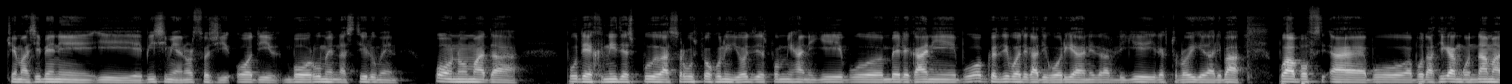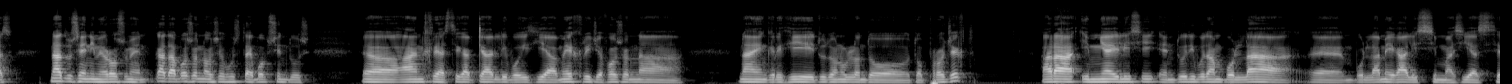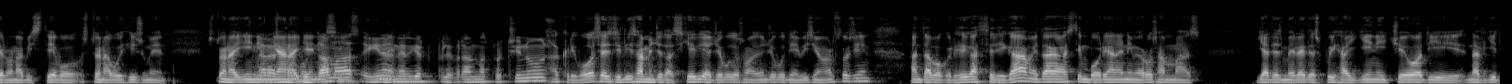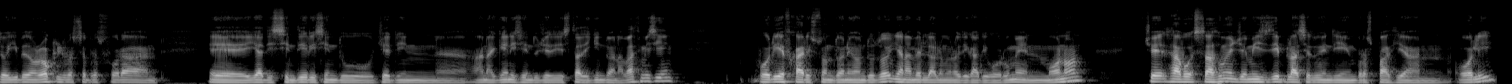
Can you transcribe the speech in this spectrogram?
Και μας είπε η, η επίσημη ανόρθωση ότι μπορούμε να στείλουμε ονόματα που τεχνίτες, που ανθρώπους που έχουν ιδιότητες, που μηχανικοί, που εμπερικάνοι, που οποιοδήποτε κατηγορία, υδραυλική, ηλεκτρολογική κτλ. Που, απο, ε, που αποταθήκαν κοντά μας να τους ενημερώσουμε κατά πόσο να τους έχουν στα υπόψη τους ε, αν χρειαστεί κάποια άλλη βοήθεια μέχρι και εφόσον να, να εγκριθεί τούτον ούλον το, το project. Άρα η μια λύση εν τούτη που ήταν πολλά, ε, πολλά μεγάλη σημασία θέλω να πιστεύω στο να βοηθήσουμε στο να γίνει Άρα μια στα αναγέννηση. κοντά μας, έγινε Ναι. ενέργεια από πλευράς μας προς τσίνους. Ακριβώς, ζητήσαμε και τα σχέδια και από το Σωματείο και από την επίσημη όρθωση. Ανταποκριθήκα θετικά. Μετά στην πορεία ανημερώσαν μας για τις μελέτες που είχα γίνει και ότι να βγει το γήπεδο ολόκληρο σε προσφορά ε, για τη συντήρηση του και την ε, αναγέννηση του και τη στατική του αναβάθμιση. Πολύ ευχαριστώ τον νέο τούτο για να μην λαλούμε ότι κατηγορούμε μόνο. Και θα βο- σταθούμε και εμείς δίπλα σε τούτη την προσπάθεια όλοι.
